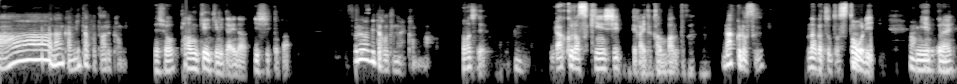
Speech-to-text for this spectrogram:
ああー、なんか見たことあるかも。でしょ？パンケーキみたいな石とか。それは見たことないかもな。マジで、うんラクロス禁止って書いた看板とか。ラクロス？なんかちょっとストーリーうん見えるくない、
